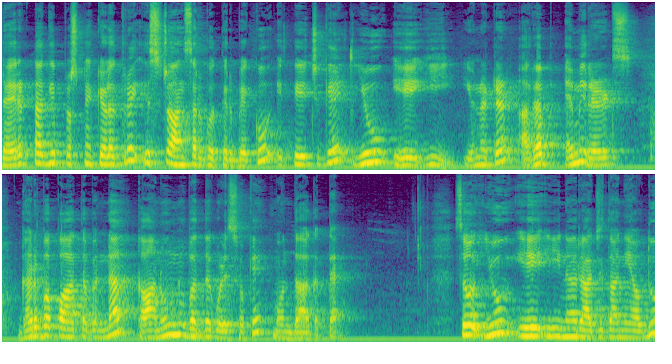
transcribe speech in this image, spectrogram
ಡೈರೆಕ್ಟ್ ಆಗಿ ಪ್ರಶ್ನೆ ಕೇಳಿದ್ರೆ ಇಷ್ಟು ಆನ್ಸರ್ ಗೊತ್ತಿರಬೇಕು. ಇತ್ತೀಚೆಗೆ U A E United Arab Emirates ಗರ್ಭಪಾತವನ್ನು ಕಾನೂನುಬದ್ಧಗೊಳಿಸೋಕೆ ಮುಂದಾಗುತ್ತೆ. ಸೊ ಯು ಎ ಇನ ರಾಜಧಾನಿ ಯಾವುದು?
